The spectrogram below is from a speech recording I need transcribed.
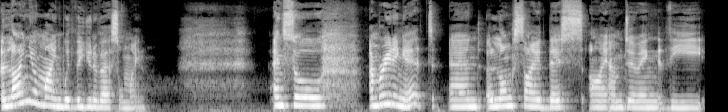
align your mind with the universal mind. And so i'm reading it and alongside this i am doing the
